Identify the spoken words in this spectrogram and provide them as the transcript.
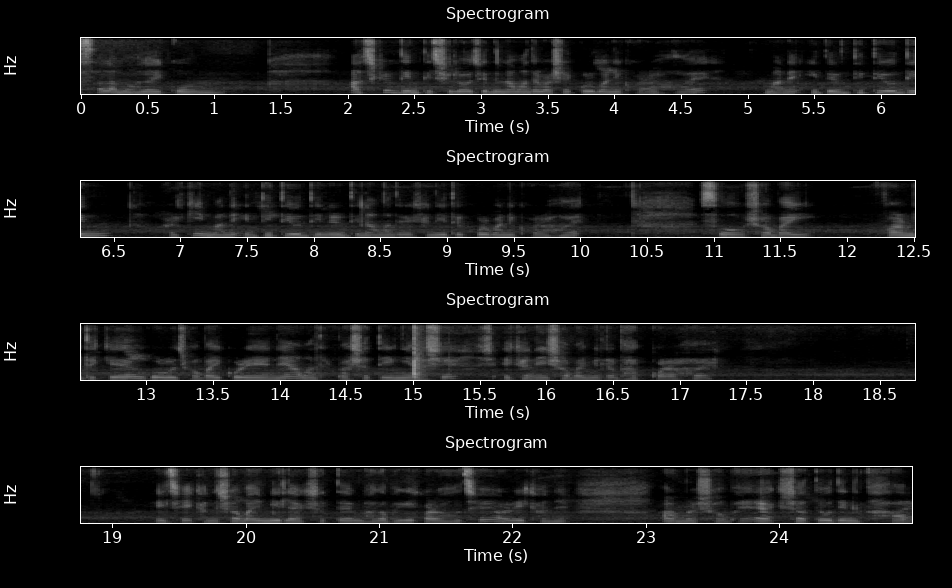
আসসালামু আলাইকুম। আজকের দিনটি ছিল যেদিন আমাদের বাসায় কোরবানি করা হয় মানে ঈদের দ্বিতীয় দিন আর কি মানে দ্বিতীয় দিনের দিন আমাদের এখানে ঈদের কোরবানি করা হয়। সো সবাই ফার্ম থেকে গরু জবাই করে এনে আমাদের বাসাতেই নিয়ে আসে। এখানেই সবাই মিলে ভাগ করা হয়। এই যে এখানে সবাই মিলে একসাথে ভাগাভাগি করা হচ্ছে আর এখানে আমরা সবাই একসাথে ওদিন খাব,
